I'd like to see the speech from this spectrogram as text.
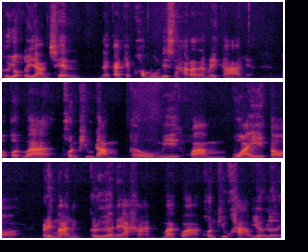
คือยกตัวอย่างเช่น ในการเก็บข้อมูลที่สหรัฐอเมริกาเนี่ยปรากฏว่าคนผิวดำเขามีความไวต่อปริมาณเกลือในอาหารมากกว่าคนผิวขาวเยอะเลย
